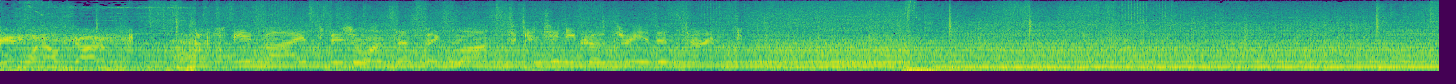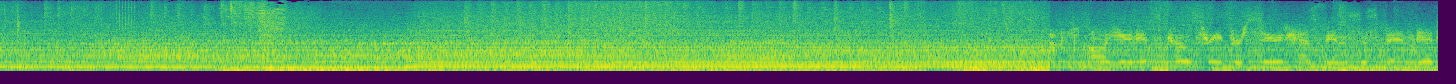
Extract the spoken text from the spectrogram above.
3. Anyone else got him? Be advised, visual on suspect lost. Continue code 3 at this time. All units, code 3 pursuit has been suspended.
